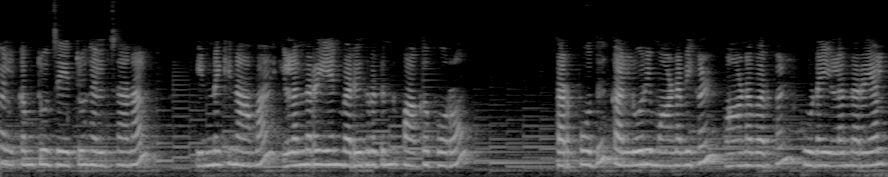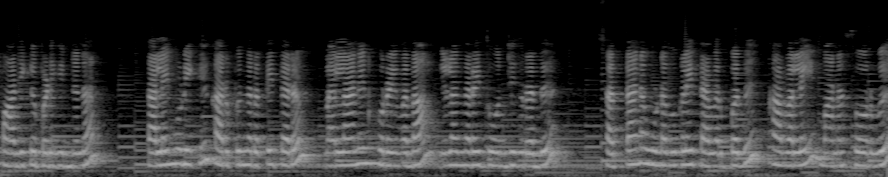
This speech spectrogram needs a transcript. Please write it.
welcome to J to health channel இன்றைக்கி நாம் இளநரை ஏன் வருகிறதுன்னு பார்க்க போகிறோம் தற்போது கல்லூரி மாணவிகள் மாணவர்கள் கூட இளந்தரையால் பாதிக்கப்படுகின்றனர். தலைமுடிக்கு கருப்பு நிறத்தை தரும் மெலானின் குறைவதால் இளந்தரை தோன்றுகிறது. சத்தான உணவுகளை தவிர்ப்பது கவலை மனசோர்வு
